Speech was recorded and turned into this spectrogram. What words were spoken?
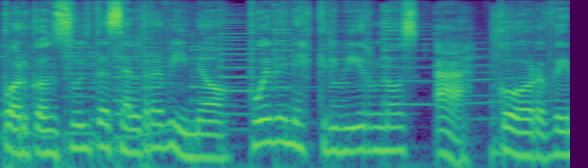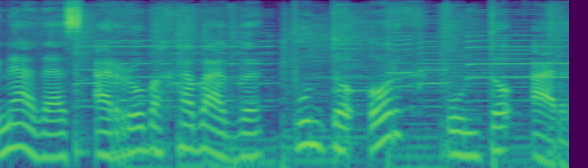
Por consultas al rabino pueden escribirnos a coordenadas.jabad.org.ar.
